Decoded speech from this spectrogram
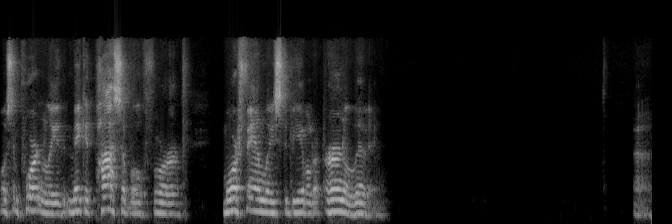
Most importantly, make it possible for more families to be able to earn a living. Uh,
